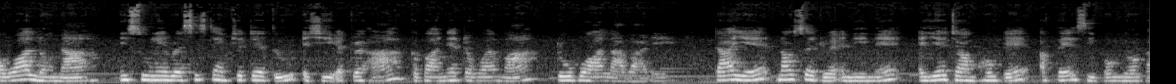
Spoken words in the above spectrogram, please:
အဝလွန်တာ insulin resistant ဖြစ်တဲ့သူအရေးအတွက်ဟာကမ္ဘာနဲ့တဝမ်းမှာတိုးပွားလာပါတယ်။ဒါရဲ့နောက်ဆက်တွဲအနေနဲ့အရက်ကြောင့်မဟုတ်တဲ့အဖဲအစီပုံယောဂ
